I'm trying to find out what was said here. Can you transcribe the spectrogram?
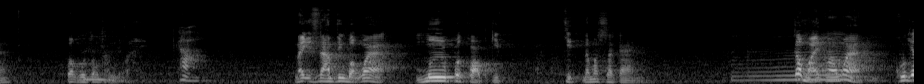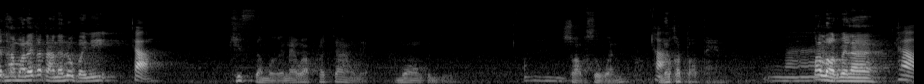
นะ ว่าคุณต้องทำอย่างไร ค่ะ ในอิสลามจึงบอกว่า มือประกอบกิจจิตนมัสการ ก็หมายความว่า คุณจะทำอะไรก็ตามในโลกใบนี้ ค่ะ คิดเสมอนะว่าพระเจ้าเนี่ยมองคุณอยู่ สอบสวน ค่ะ แล้วก็ตอบแทน นะตลอดเวลา ค่ะ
